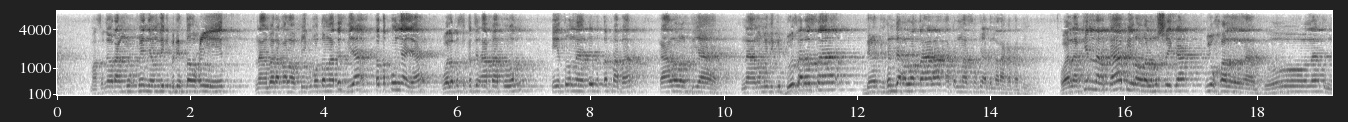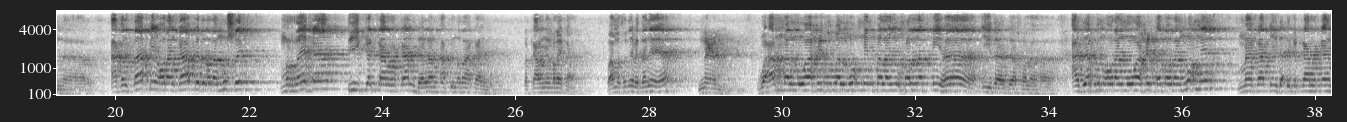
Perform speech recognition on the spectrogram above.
Maksudnya orang mukmin yang memiliki benih tauhid. Nah, barakallahu fikum otomatis dia tetap punya ya, walaupun sekecil apa pun, itu nanti tetap apa? Kalau dia nah memiliki dosa-dosa dengan kehendak Allah taala akan masuk ke neraka tadi. Walakinnal kafira wal musyrika yukhalladuna finnar. Akan tapi orang kafir dan orang musyrik mereka dikekalkan dalam api neraka ini. Kekalnya mereka. Paham maksudnya bedanya ya? Naam. Wa ammal muwahhid wal mu'min fala yukhallad fiha idza dakhalaha. Adapun orang muwahhid atau orang mukmin maka tidak dikekalkan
